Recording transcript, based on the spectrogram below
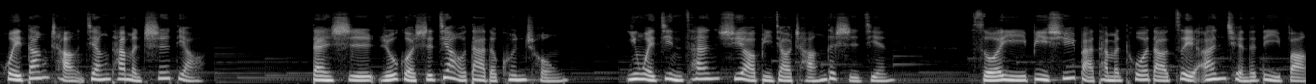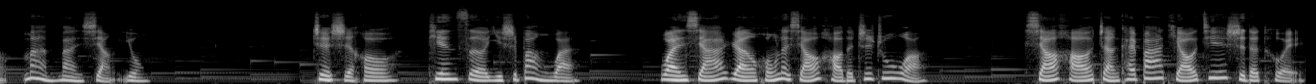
会当场将它们吃掉，但是如果是较大的昆虫，因为进餐需要比较长的时间，所以必须把它们拖到最安全的地方慢慢享用。这时候天色已是傍晚，晚霞染红了小好的蜘蛛网，小好展开八条结实的腿，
